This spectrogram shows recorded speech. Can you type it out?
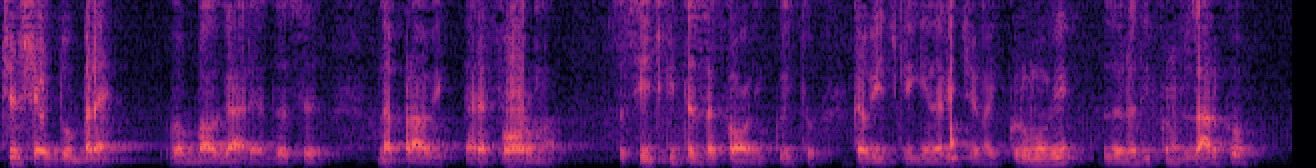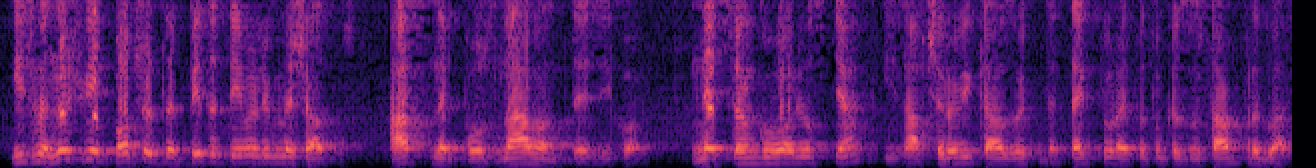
че ще е добре в България да се направи реформа с всичките закони, които кавички ги наричаме крумови, заради Крумзарков, изведнъж вие почвате да питате има ли вмешателство. Аз не познавам тези хора. Не съм говорил с тях и завчера ви казах, детектор, ето тук заставам пред вас.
